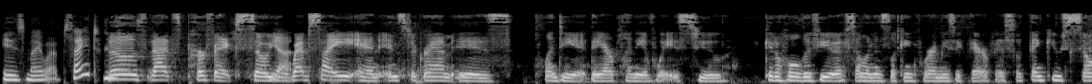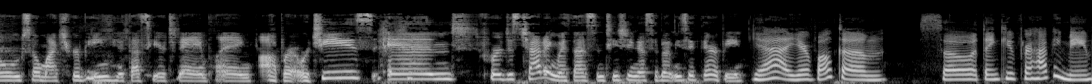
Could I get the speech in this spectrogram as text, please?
is my website. Those, that's perfect. So your Yeah. website and Instagram is plenty. They are plenty of ways to get a hold of you if someone is looking for a music therapist. So thank you so, so much for being with us here today and playing opera or cheese and for just chatting with us and teaching us about music therapy. Yeah, you're welcome. So thank you for having me.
